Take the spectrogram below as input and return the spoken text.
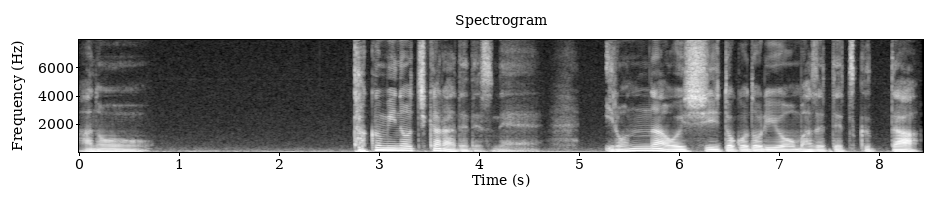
あの匠の力でですねいろんな美味しいとこ取りを混ぜて作った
